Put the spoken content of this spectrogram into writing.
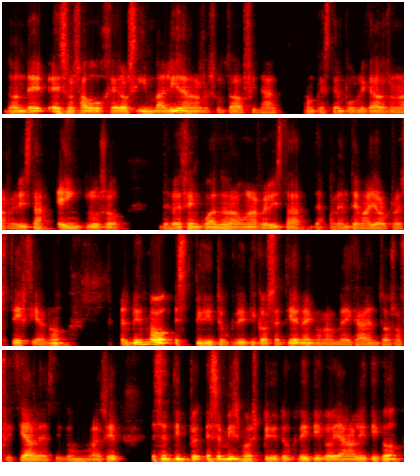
donde esos agujeros invalidan el resultado final, aunque estén publicados en una revista e incluso de vez en cuando en alguna revista de aparente mayor prestigio. ¿no? El mismo espíritu crítico se tiene con los medicamentos oficiales. Es decir, ese mismo espíritu crítico y analítico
